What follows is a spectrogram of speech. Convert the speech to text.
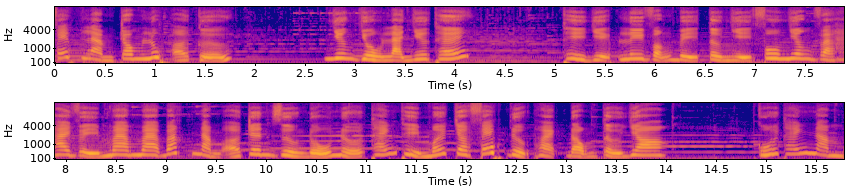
phép làm trong lúc ở cử. Nhưng dù là như thế, Thì Diệp Ly vẫn bị từ nhị phu nhân và hai vị ma ma bắt nằm ở trên giường đủ nửa tháng thì mới cho phép được hoạt động tự do. Cuối tháng 5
